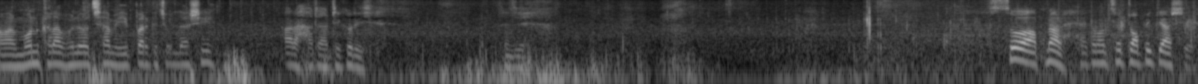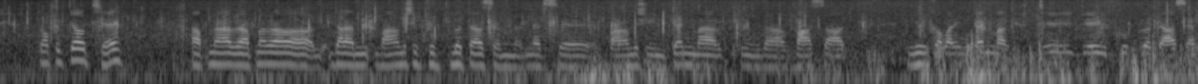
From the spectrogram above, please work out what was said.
আমার মন খারাপ হলে হচ্ছে আমি এই পার্কে চলে আসি আর হাঁটাহাঁটি করি। যে। সো আপনার এখন হচ্ছে টপিকে আসে। টপিকটা হচ্ছে আপনার আপনারা যারা বাংলাদেশের গ্রুপগুলোতে আছেন লেটসে বাংলাদেশ ইন ডেনমার্ক কিংবা বাসাদ নিউ কামার ইন ডেনমার্ক যে যে গ্রুপগুলোতে আছেন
